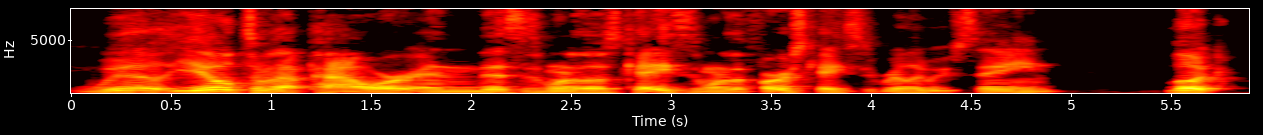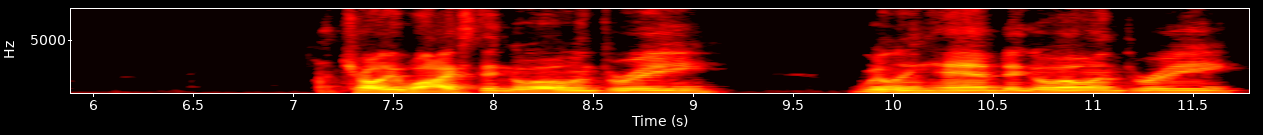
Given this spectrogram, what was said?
will yield some of that power, and this is one of those cases, one of the first cases really we've seen. Look, Charlie Weis didn't go 0 3. Willingham didn't go 0 3.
